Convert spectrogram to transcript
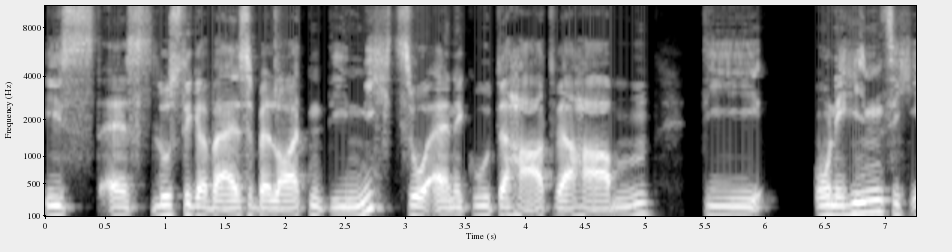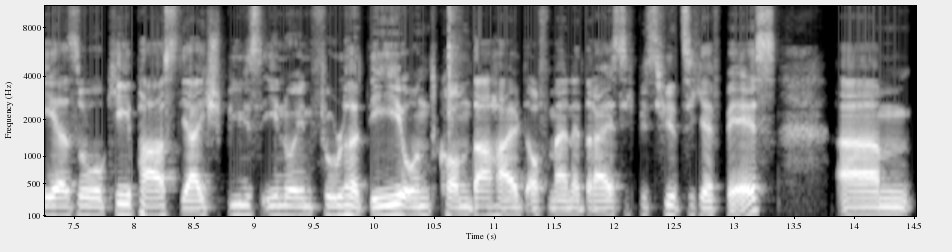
ist es lustigerweise bei Leuten, die nicht so eine gute Hardware haben, die ohnehin sich eher so, okay, passt, ja, ich spiele es eh nur in Full HD und komme da halt auf meine 30 bis 40 FPS. Ähm,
